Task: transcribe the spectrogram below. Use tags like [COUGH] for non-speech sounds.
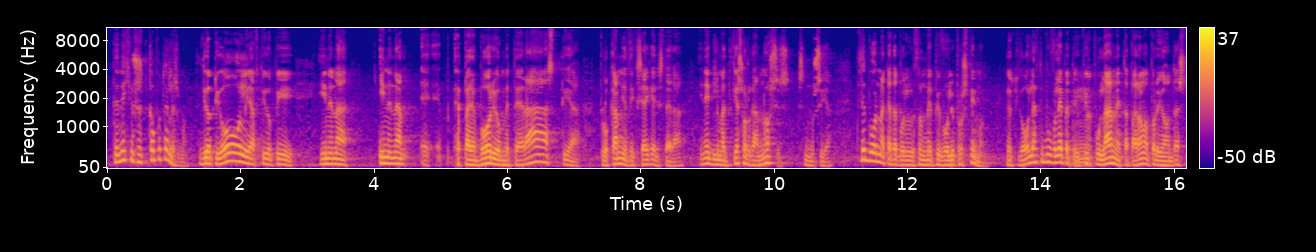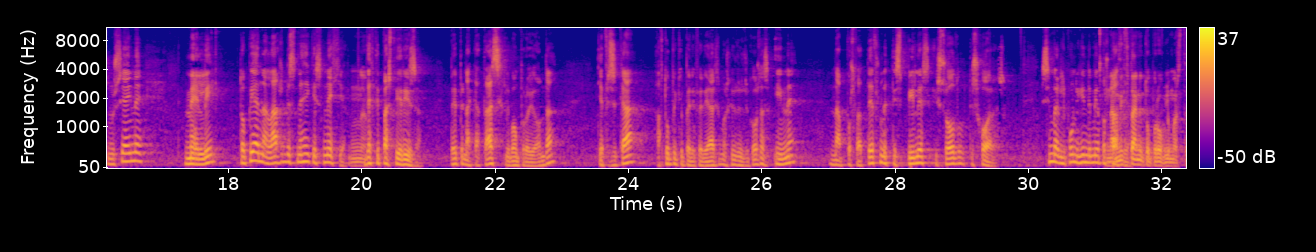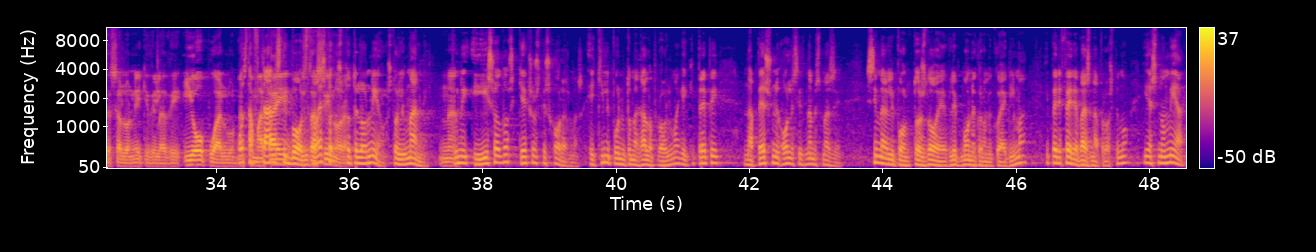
δεν έχει ουσιαστικό αποτέλεσμα. Διότι όλοι αυτοί οι οποίοι είναι ένα, είναι ένα ε, ε, παρεμπόριο με τεράστια πλοκάμια δεξιά και αριστερά, είναι εγκληματικές οργανώσεις στην ουσία, δεν μπορούν να καταπολεμηθούν με επιβολή προστήμων. Διότι όλοι αυτοί που βλέπετε, οι οποίοι ναι. πουλάνε τα παράνομα προϊόντα, στην ουσία είναι μέλη τα οποία εναλλάσσονται συνέχεια και συνέχεια. Ναι. Δεν χτυπά τη ρίζα. Πρέπει να κατάσχει λοιπόν προϊόντα και φυσικά αυτό που είπε και ο Περιφερειάρχης μας, κ. Τζικώστα, είναι να προστατεύσουμε τις πύλες εισόδου της χώρας. Σήμερα λοιπόν γίνεται μια προσπάθεια. Να μην φτάνει το πρόβλημα στη Θεσσαλονίκη δηλαδή ή όπου αλλού. Όταν να σταματάει στην πόλη, στα στο, στο τελωνίο, στο λιμάνι. Ναι. Που είναι η είσοδος και έξοδο της χώρας μας. Εκεί λοιπόν είναι το μεγάλο πρόβλημα και εκεί πρέπει να πέσουν όλες οι δυνάμεις μαζί. Σήμερα λοιπόν το ΣΔΟΕ βλέπει μόνο οικονομικό έγκλημα, η περιφέρεια βάζει ένα πρόστιμο, η αστυνομία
